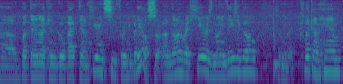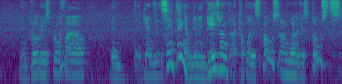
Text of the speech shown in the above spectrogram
uh, but then I can go back down here and see for anybody else. So Anand right here is nine days ago. So I'm going to click on him and go to his profile and again do the same thing. I'm going to engage on a couple of his posts on one of his posts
